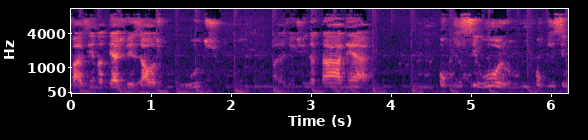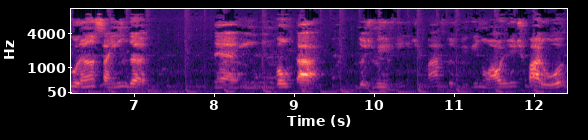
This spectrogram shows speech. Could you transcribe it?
fazendo até às vezes aulas com adultos, mas a gente ainda está né, um pouco inseguro, um pouco de insegurança ainda né, em, em voltar. 2020, março de 2020, no auge, a gente parou,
